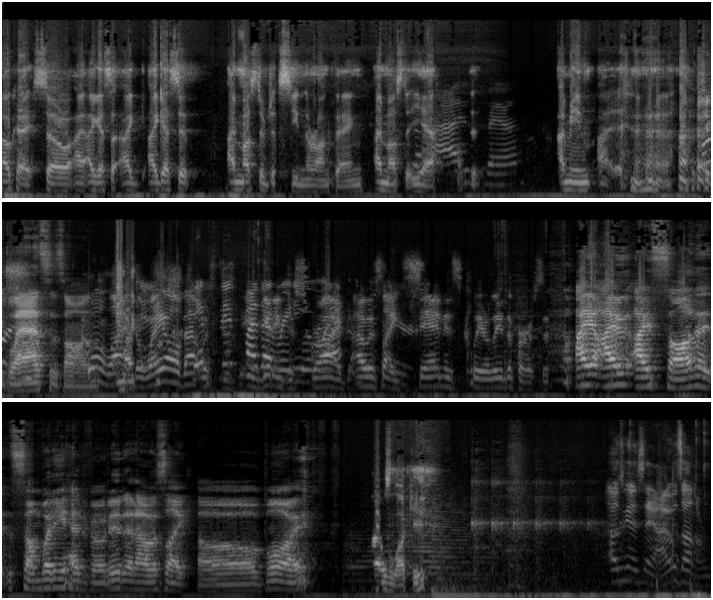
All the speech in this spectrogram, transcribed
Okay, so I, I guess I, I guess it. I must have just seen the wrong thing. I must have. Yeah. I mean, I. Put your glasses I won't on. lie, the way all that Get was just that getting described, I was like, weird. Sam is clearly the person. I, I I saw that somebody had voted and I was like, oh boy. I was lucky. I was gonna say I was on a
